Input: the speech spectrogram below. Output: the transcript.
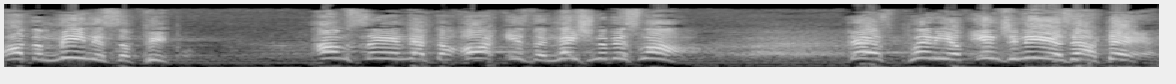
are the meanest of people. I'm saying that the art is the nation of Islam. There's plenty of engineers out there,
